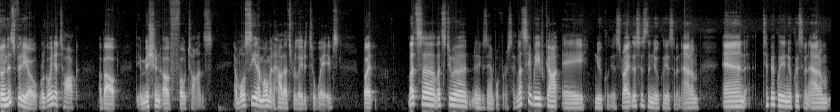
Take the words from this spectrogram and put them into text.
So in this video, we're going to talk about the emission of photons. And we'll see in a moment how that's related to waves. But let's, uh, let's do a, an example for a second. Let's say we've got a nucleus, right? This is the nucleus of an atom. And typically a nucleus of an atom,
